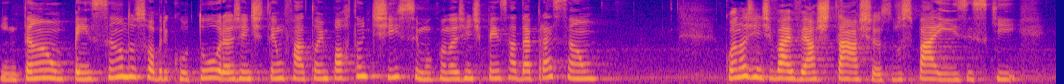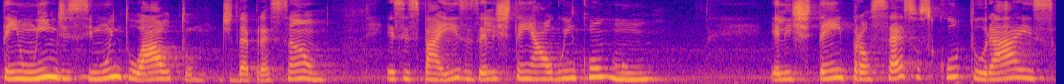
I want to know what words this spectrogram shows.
Então, pensando sobre cultura, a gente tem um fator importantíssimo quando a gente pensa a depressão. Quando a gente vai ver as taxas dos países que têm um índice muito alto de depressão, esses países eles têm algo em comum. Eles têm processos culturais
